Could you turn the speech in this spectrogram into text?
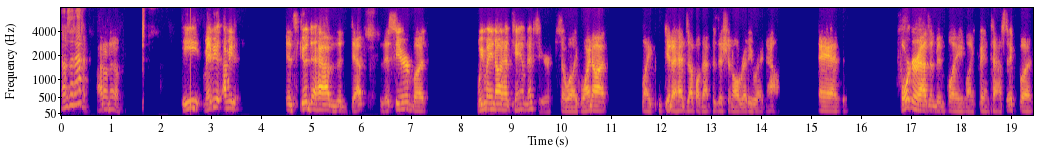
How does that happen? I don't know. He maybe. I mean, it's good to have the depth this year, but we may not have Cam next year. So, like, why not like get a heads up on that position already right now? And Fortner hasn't been playing like fantastic, but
